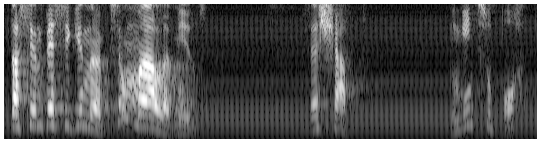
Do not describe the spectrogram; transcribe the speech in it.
está é, sendo perseguido, não, é porque você é um mala mesmo. Você é chato. Ninguém te suporta.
